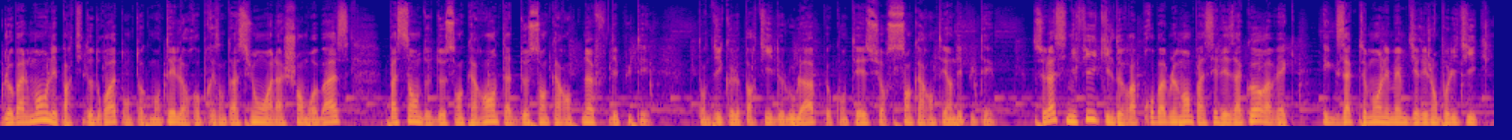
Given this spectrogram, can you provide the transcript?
Globalement, les partis de droite ont augmenté leur représentation à la Chambre basse, passant de 240 à 249 députés, tandis que le parti de Lula peut compter sur 141 députés. Cela signifie qu'il devra probablement passer des accords avec exactement les mêmes dirigeants politiques,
